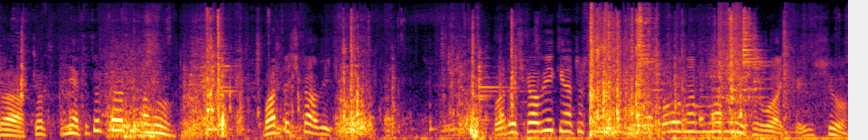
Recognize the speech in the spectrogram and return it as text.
Так, тут, ні, тут только, а ну, бардачка викинь. Бардачка викинь, а то все, нам на мусор, Вадька, и все.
